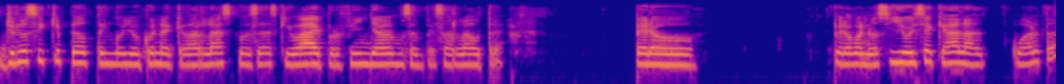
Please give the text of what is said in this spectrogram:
yo no sé qué pedo tengo yo con acabar las cosas, que ay, por fin ya vamos a empezar la otra. Pero, pero bueno, sí, hoy se acaba la cuarta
